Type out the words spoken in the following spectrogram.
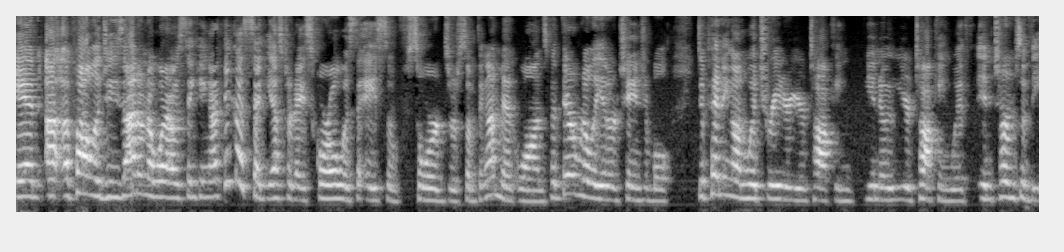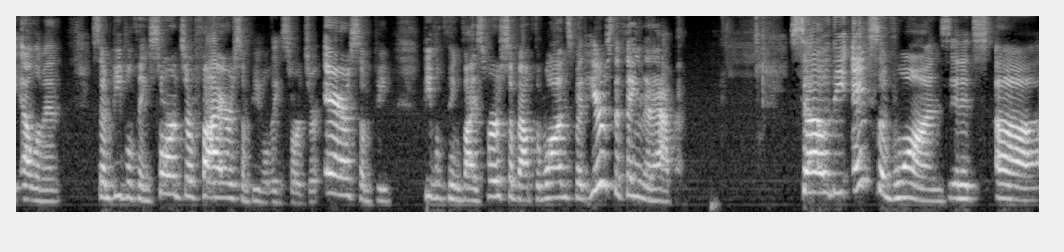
And uh, apologies, I don't know what I was thinking. I think I said yesterday squirrel was the Ace of Swords or something. I meant wands, but they're really interchangeable depending on which reader you're talking, you know, you're talking with in terms of the element. Some people think swords are fire, some people think swords are air, some pe people think vice versa about the wands. But here's the thing that happened. So the Ace of Wands in its, uh,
